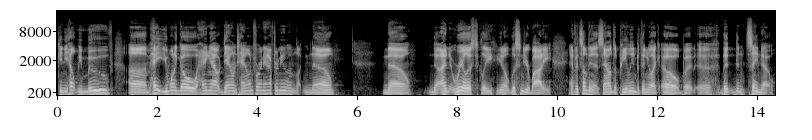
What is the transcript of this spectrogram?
Can you help me move? Um, hey, you want to go hang out downtown for an afternoon? I'm like, no, no, no. And realistically, you know, listen to your body. And if it's something that sounds appealing, but then you're like, oh, but uh, then then say no.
